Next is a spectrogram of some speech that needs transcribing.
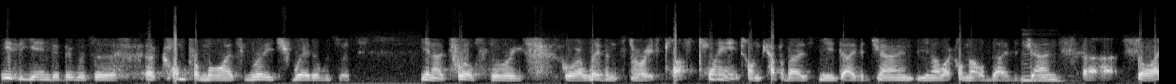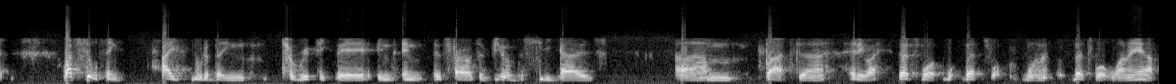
in the end, there was a, a compromise reach where there was a you know twelve stories or eleven stories plus plant on a couple of those new David Jones, you know, like on the old David Jones uh, site. I still think eight would have been terrific there in, in as far as the view of the city goes. Um, but uh, anyway, that's what that's what won, that's what won out.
